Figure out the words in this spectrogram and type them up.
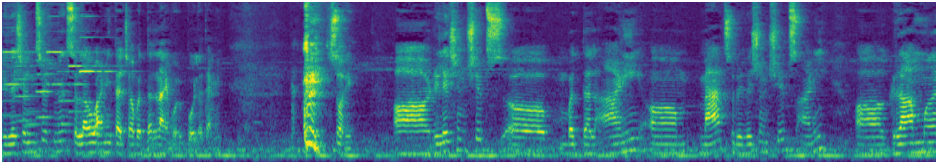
रिलेशनशिप मीन्स लव आणि त्याच्याबद्दल नाही बोल बोलत आहे मी. सॉरी रिलेशनशिप्सबद्दल आणि मॅथ्स रिलेशनशिप्स आणि ग्रामर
